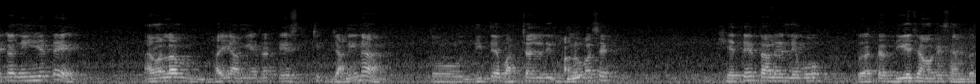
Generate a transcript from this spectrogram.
এটা নিয়ে যেতে। আমি বললাম, ভাই, আমি এটা টেস্ট ঠিক জানি না। তো দিতে, বাচ্চা যদি ভালোবাসে খেতে তাহলে নেব। তো একটা দিয়েছে আমাকে স্যাম্পল।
